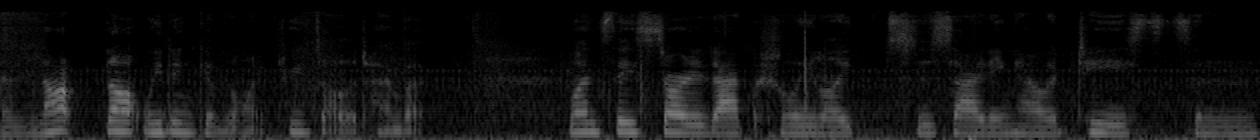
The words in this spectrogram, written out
and not not we didn't give them like treats all the time but once they started actually like deciding how it tastes and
